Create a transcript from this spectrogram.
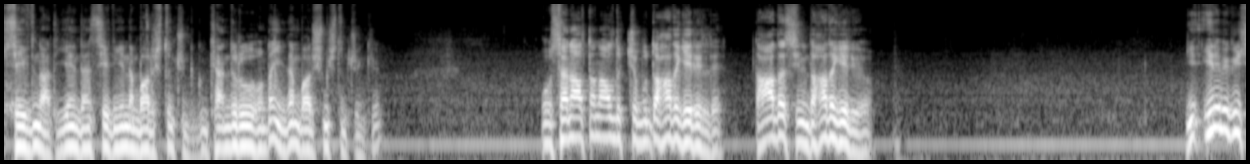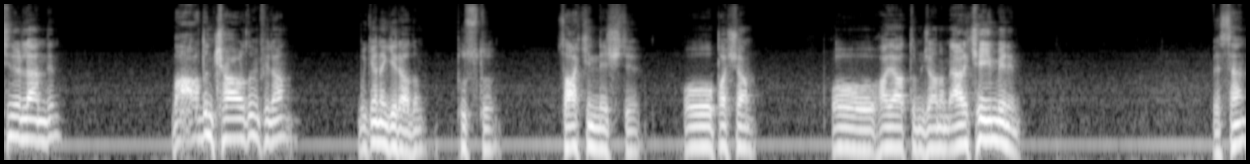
Sevdin artık. Yeniden sevdin. Yeniden barıştın çünkü. Kendi ruhundan yeniden barışmıştın çünkü. O sen alttan aldıkça bu daha da gerildi. Daha da sinir, daha da geliyor. Y- yine bir gün sinirlendin. Bağırdın, çağırdın filan. Bu gene geri adım. Pustu. Sakinleşti. O paşam. O hayatım, canım, erkeğim benim. Ve sen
